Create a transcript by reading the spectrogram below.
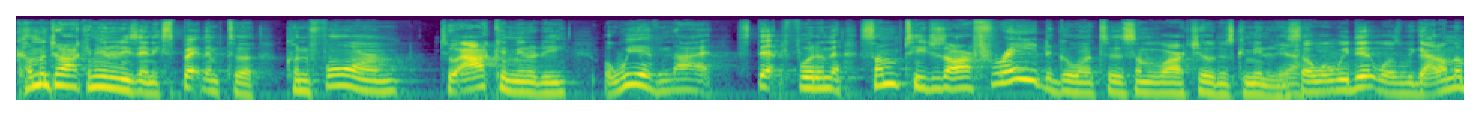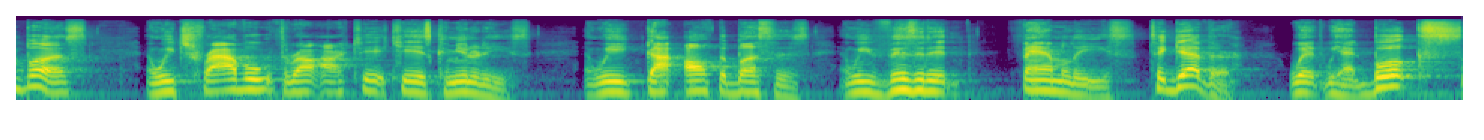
come into our communities and expect them to conform to our community, but we have not stepped foot in that? Some teachers are afraid to go into some of our children's communities. So what we did was we got on the bus and we traveled throughout our kids' communities, and we got off the buses and we visited families together with we had books,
